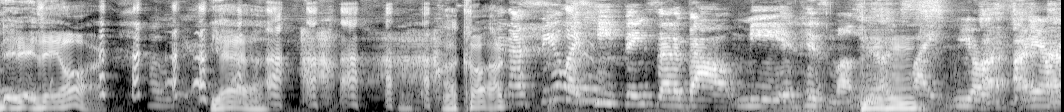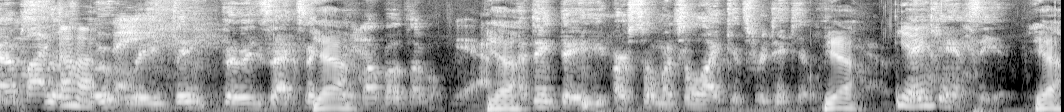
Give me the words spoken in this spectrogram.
they, they are. Yeah. I call. And I, I feel like he thinks that about me and his mother. Yes. Like we are I, I very much the absolutely same. think the exact same Yeah. thing about both of them. Yeah. I think they are so much alike, it's ridiculous. Yeah. yeah. They Yeah. can't see it. Yeah.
